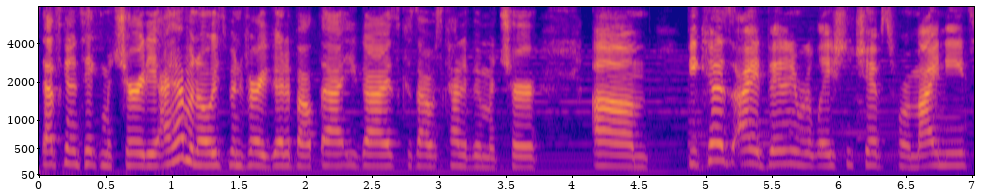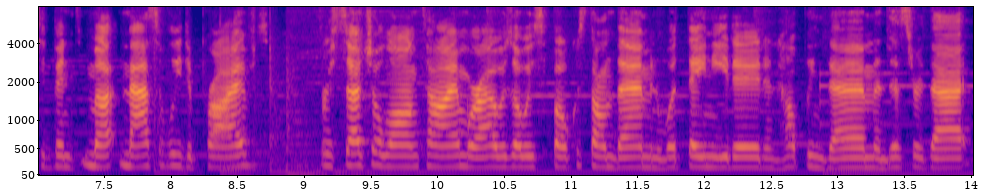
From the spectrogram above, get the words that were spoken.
that's to take maturity. I haven't always been very good about that, you guys, because I was kind of immature. Um, because I had been in relationships where my needs had been ma- massively deprived for such a long time, where I was always focused on them and what they needed and helping them and this or that.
